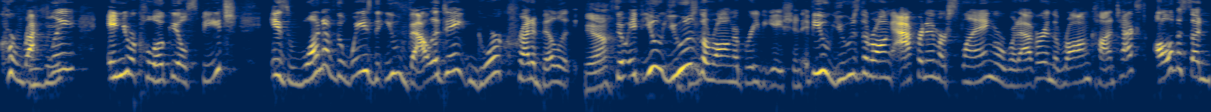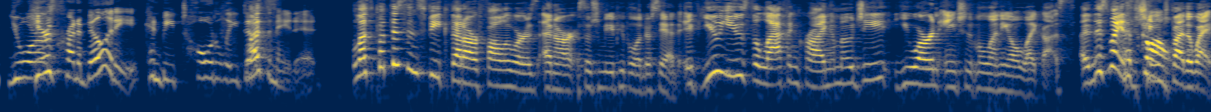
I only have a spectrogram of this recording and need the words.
correctly mm-hmm. in your colloquial speech is one of the ways that you validate your credibility. Yeah. So if you use mm-hmm. the wrong abbreviation, if you use the wrong acronym or slang or whatever in the wrong context, all of a sudden your Here's, credibility can be totally decimated. Let's put this in speak that our followers and our social media people understand. If you use the laughing crying emoji, you are an ancient millennial like us. And this might have skull. changed, by the way.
